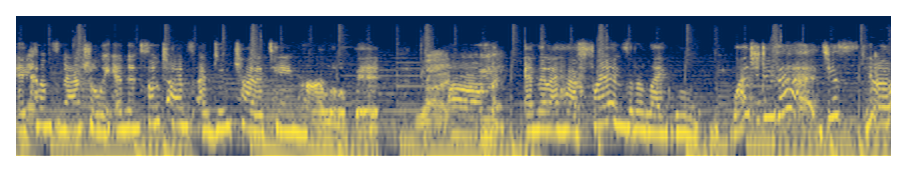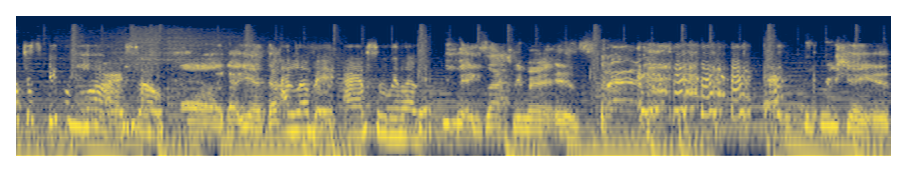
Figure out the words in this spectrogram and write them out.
it comes naturally. And then sometimes I do try to tame her a little bit. Right. Um, and then I have friends that are like, well, why'd you do that? Just, you know, just be who you are. So, uh, yeah, definitely. I love it. I absolutely love it. Keep it exactly where it is. Appreciate it.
